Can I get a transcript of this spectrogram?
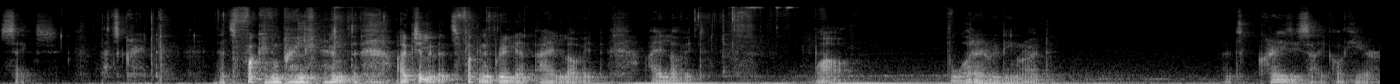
sex. That's fucking brilliant. Actually, that's fucking brilliant. I love it. I love it. Wow, what a reading, right? It's crazy cycle here.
